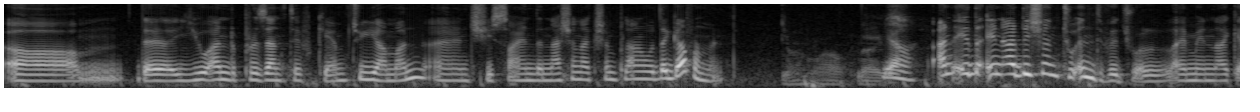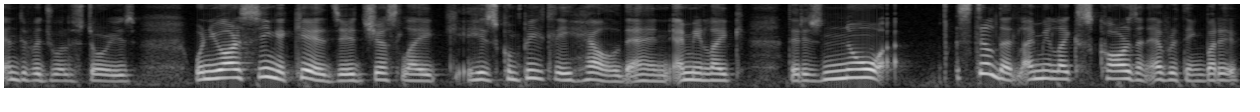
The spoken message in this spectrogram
Um, the UN representative came to Yemen and she signed the national action plan with the government. Nice. Yeah, and in addition to individual, I mean, like individual stories, when you are seeing a kid, it's just like he's completely held, and I mean, like there is no, still that I mean, like scars and everything. But it,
